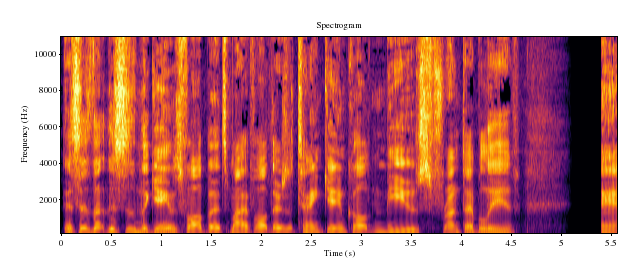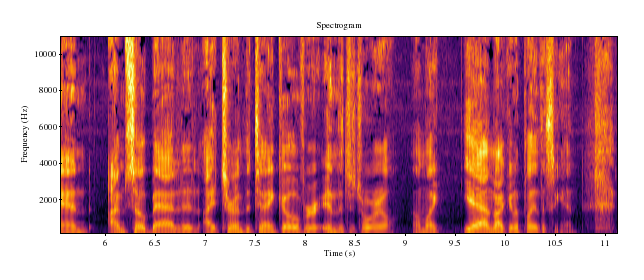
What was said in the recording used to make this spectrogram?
this is this isn't the game's fault, but it's my fault. There's a tank game called Miu's Front, I believe, and I'm so bad at it, I turned the tank over in the tutorial. I'm like, yeah, I'm not going to play this again.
